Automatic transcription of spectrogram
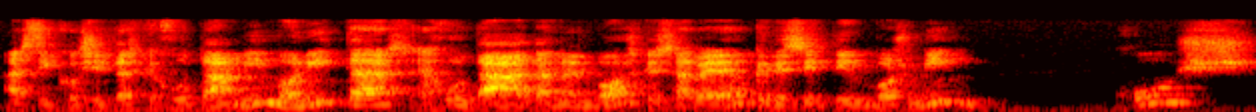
así coxitas que juta a min bonitas, e juta tamén vos, que sabereu que desití vos min. Jux.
